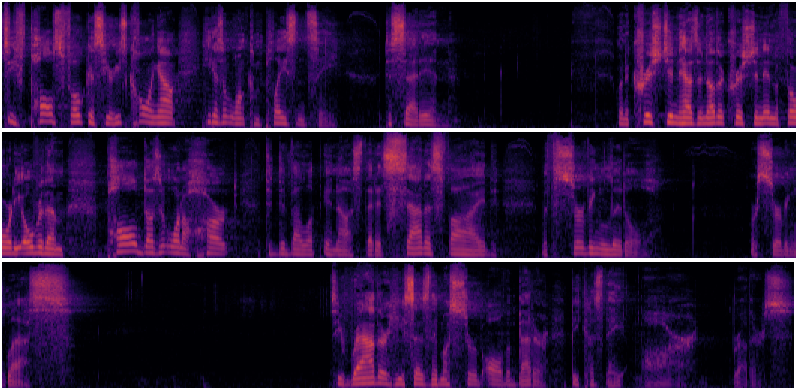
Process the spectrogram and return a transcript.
See, Paul's focus here, he's calling out, he doesn't want complacency to set in. When a Christian has another Christian in authority over them, Paul doesn't want a heart to develop in us that is satisfied with serving little or serving less. See, rather, he says they must serve all the better because they are brothers.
